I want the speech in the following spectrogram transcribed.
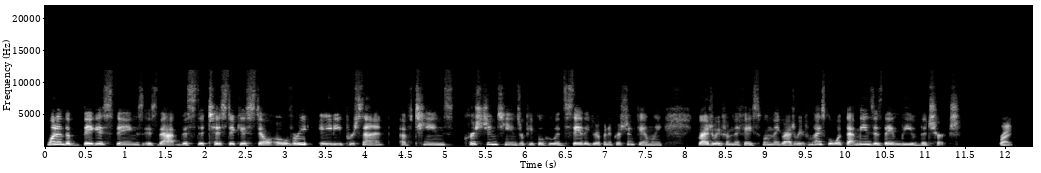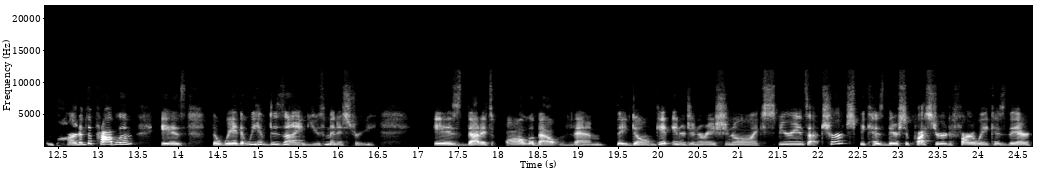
One of the biggest things is that the statistic is still over 80% of teens, Christian teens, or people who would say they grew up in a Christian family, graduate from the faith when they graduate from high school. What that means is they leave the church. Right. And part of the problem is the way that we have designed youth ministry is that it's all about them. They don't get intergenerational experience at church because they're sequestered far away because they're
